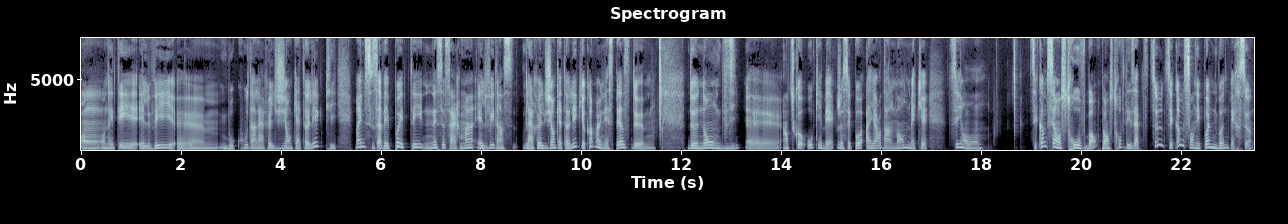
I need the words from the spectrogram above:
on, on, a été élevé euh, beaucoup dans la religion catholique, puis même si vous n'avez pas été nécessairement élevé dans la religion catholique, il y a comme une espèce de de non-dit, euh, en tout cas au Québec, je sais pas ailleurs dans le monde, mais que, tu sais, on... C'est comme si on se trouve bon, puis on se trouve des aptitudes. C'est comme si on n'est pas une bonne personne.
